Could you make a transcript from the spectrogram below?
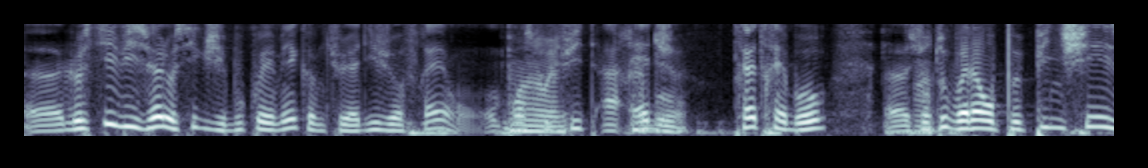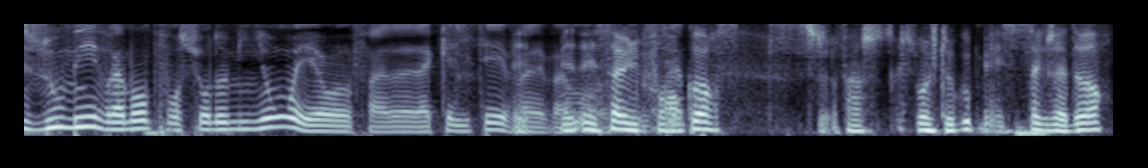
Euh, le style visuel aussi que j'ai beaucoup aimé, comme tu l'as dit, Geoffrey. On, on pense tout ouais. de suite à Edge. beau. Très très beau. Euh, Surtout que voilà, on peut pincher, zoomer vraiment pour sur nos mignons et euh, enfin la qualité. Et- vraiment, et ça, une fois ça- encore, enfin, excuse-moi, je te coupe, mais c'est ça que j'adore.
